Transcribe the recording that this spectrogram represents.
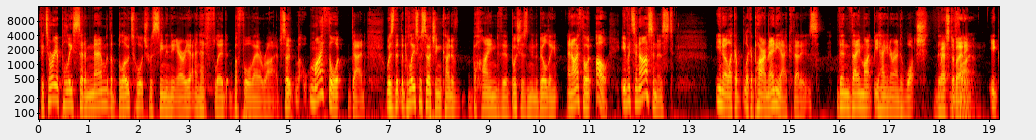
Victoria Police said a man with a blowtorch was seen in the area and had fled before they arrived. So my thought, Dad, was that the police were searching kind of behind the bushes and in the building, and I thought, oh, if it's an arsonist, you know, like a like a pyromaniac, that is, then they might be hanging around to watch the Masturbating. fire. It,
